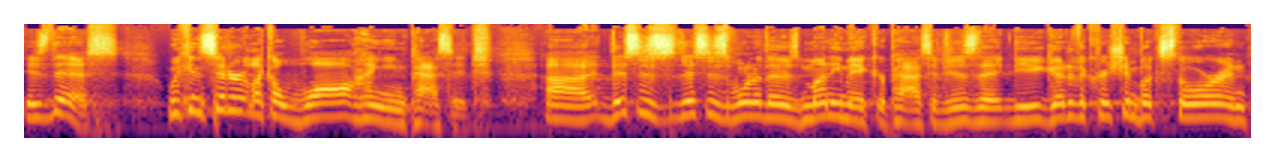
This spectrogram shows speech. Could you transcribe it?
is this we consider it like a wall hanging passage. Uh, this, is, this is one of those moneymaker passages that you go to the Christian bookstore and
